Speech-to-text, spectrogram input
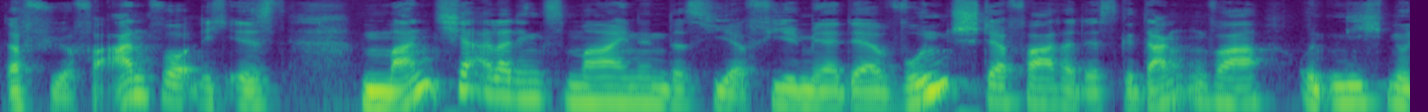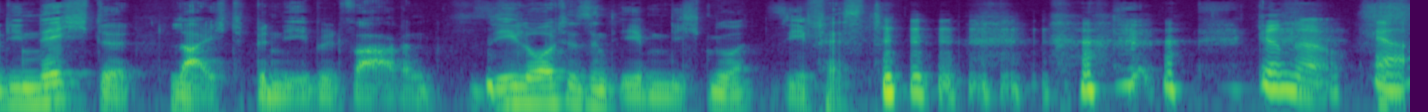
dafür verantwortlich ist. Manche allerdings meinen, dass hier vielmehr der Wunsch der Vater des Gedanken war und nicht nur die Nächte leicht benebelt waren. Seeleute sind eben nicht nur seefest. Genau. Ja,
